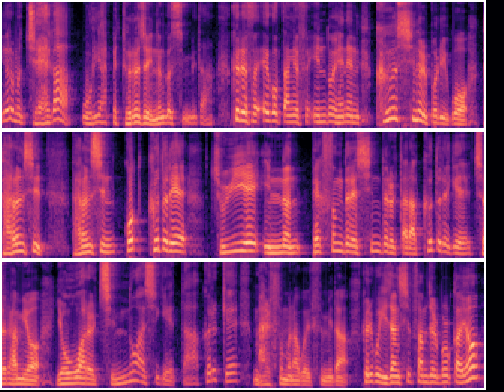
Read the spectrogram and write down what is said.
여러분 죄가 우리 앞에 들어져 있는 것입니다. 그래서 애굽 땅에서 인도해낸 그 신을 버리고 다른 신, 다른 신, 곧 그들의 주위에 있는 백성들의 신들을 따라 그들에게 절하며 여호와를 진노하시게 했다. 그렇게 말씀을 하고 있습니다. 그리고 2장 13절 볼까요?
